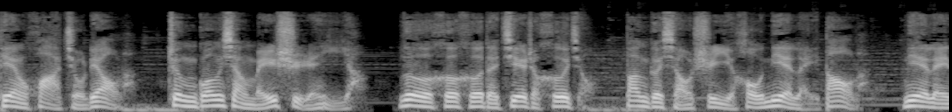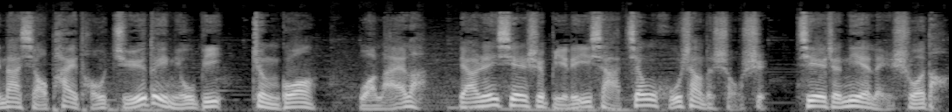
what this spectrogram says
电话就撂了。正光像没事人一样，乐呵呵的接着喝酒。半个小时以后，聂磊到了。聂磊那小派头绝对牛逼。正光，我来了。俩人先是比了一下江湖上的手势，接着聂磊说道：“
